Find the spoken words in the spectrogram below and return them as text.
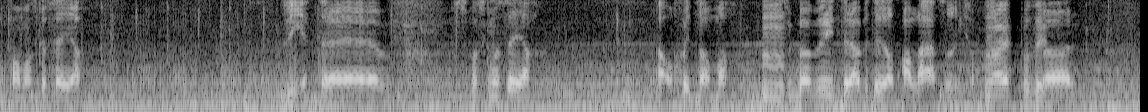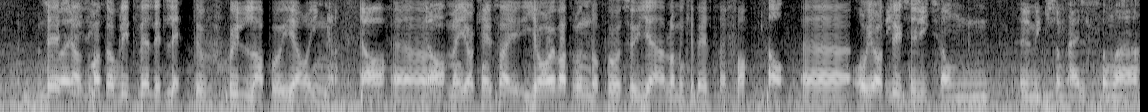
vad fan man ska säga. Vet det, vad ska man säga? Ja, skitsamma. Mm. Så behöver ju inte det här betyda att alla är så liksom. Nej, precis. För, det är det känns som att det har liksom. blivit väldigt lätt att skylla på er yngre. ja, Eh, ja, Men jag kan ju säga, jag har varit runt på så jävla mycket bilträffar. ja. Eh, Och, och det jag finns ju liksom hur mycket som helst som är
